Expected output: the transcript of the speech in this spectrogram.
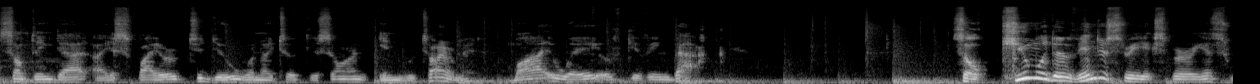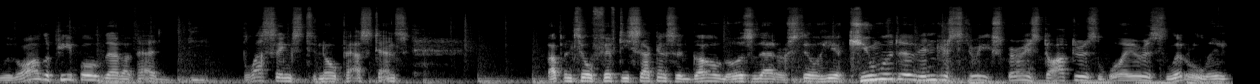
Something that I aspired to do when I took this on in retirement. My way of giving back. So, cumulative industry experience with all the people that I've had the blessings to know past tense up until 50 seconds ago, those that are still here, cumulative industry experience, doctors, lawyers, literally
